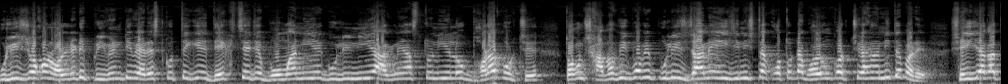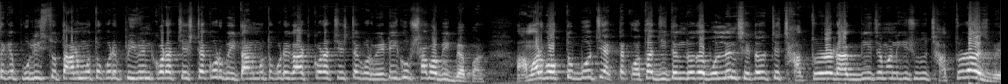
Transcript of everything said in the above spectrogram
পুলিশ যখন অলরেডি প্রিভেন্টিভ অ্যারেস্ট করতে গিয়ে দেখছে যে বোমা নিয়ে, গুলি নিয়ে, আগ্নেয়াস্ত্র নিয়ে লোক ধরা পড়ছে, তখন স্বাভাবিকভাবে পুলিশ জানে এই জিনিসটা কতটা ভয়ঙ্কর চেহারা নিতে পারে। সেই জায়গা থেকে পুলিশ তো তার মতো করে প্রিভেন্ট করার চেষ্টা করবেই, তার মতো করে গার্ড করার চেষ্টা করবে, এটাই খুব স্বাভাবিক ব্যাপার। আমার বক্তব্য হচ্ছে একটা কথা জিতেন্দ্রদা বললেন, সেটা হচ্ছে ছাত্ররা ডাক দিয়েছে মানে কি শুধু ছাত্ররা আসবে?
